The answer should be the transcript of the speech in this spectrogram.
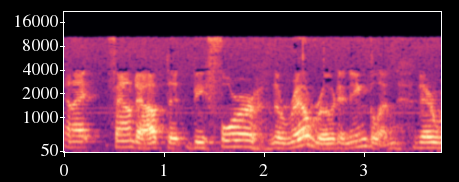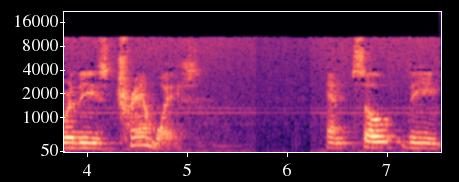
And I found out that before the railroad in England, there were these tramways. And so the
